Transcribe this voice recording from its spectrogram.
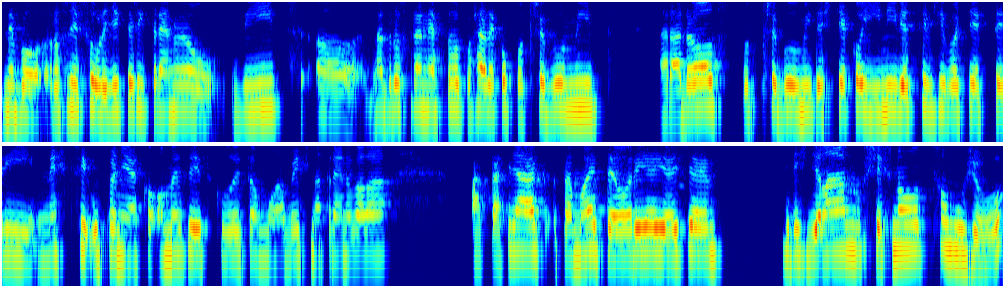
nebo rozhodně jsou lidi, kteří trénují víc. Na druhou stranu já z toho pořád jako potřebuji mít radost, potřebuji mít ještě jako jiné věci v životě, které nechci úplně jako omezit kvůli tomu, abych natrénovala. A tak nějak ta moje teorie je, že když dělám všechno, co můžu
